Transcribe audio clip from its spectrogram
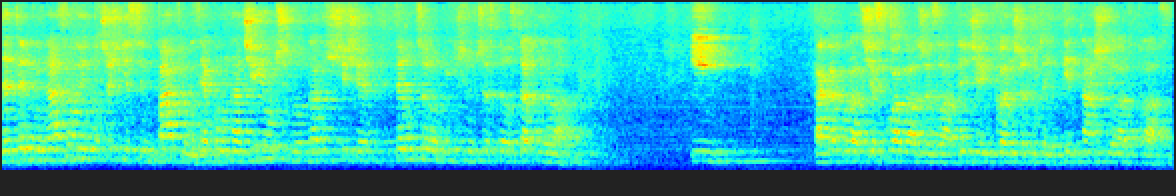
determinacją, a jednocześnie sympatią, z jaką nadzieją przyglądaliście się temu, co robiliśmy przez te ostatnie lata. I tak akurat się składa, że za tydzień kończę tutaj 15 lat pracy.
